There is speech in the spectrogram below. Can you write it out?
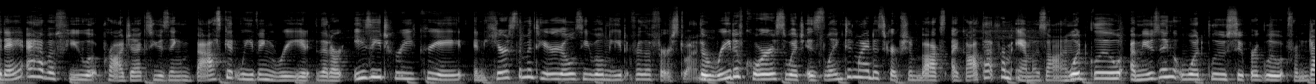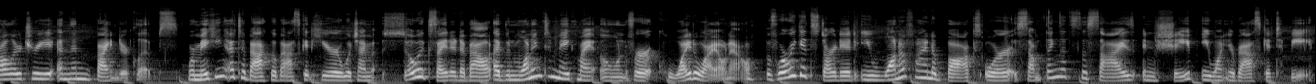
Today I have a few projects using basket weaving reed that are easy to recreate and here's the materials you will need for the first one. The reed of course which is linked in my description box, I got that from Amazon. Wood glue, I'm using wood glue super glue from Dollar Tree and then binder clips. We're making a tobacco basket here which I'm so excited about. I've been wanting to make my own for quite a while now. Before we get started you want to find a box or something that's the size and shape you want your basket to be.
